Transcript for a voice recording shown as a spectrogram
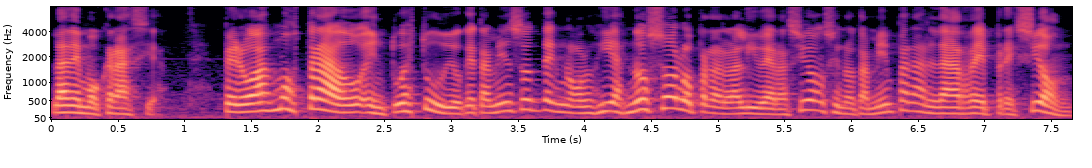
la democracia pero has mostrado en tu estudio que también son tecnologías no solo para la liberación, sino también para la represión.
